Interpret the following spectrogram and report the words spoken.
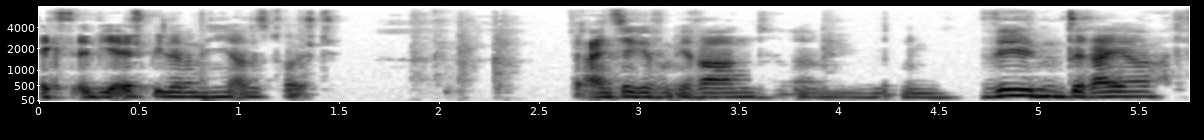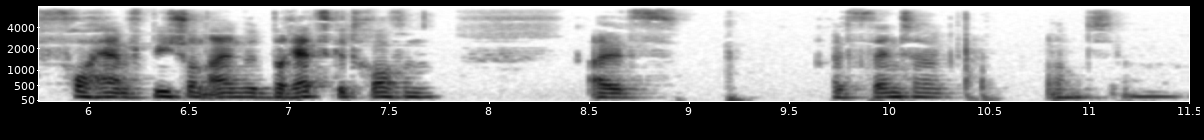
Ex-NBA-Spieler, wenn mich nicht alles täuscht. Der einzige vom Iran ähm, mit einem wilden Dreier, vorher im Spiel schon einen mit Bretz getroffen als, als Center. Und ähm,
